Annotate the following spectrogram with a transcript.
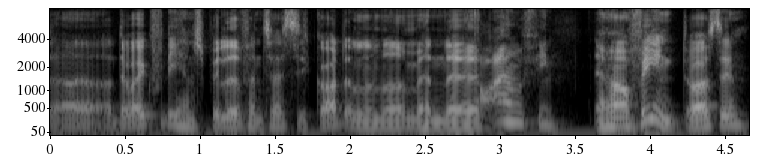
og, og, og, det var ikke, fordi han spillede fantastisk godt eller noget, men... Øh, Nå, han var fin. Ja, han var fint, det var også det.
